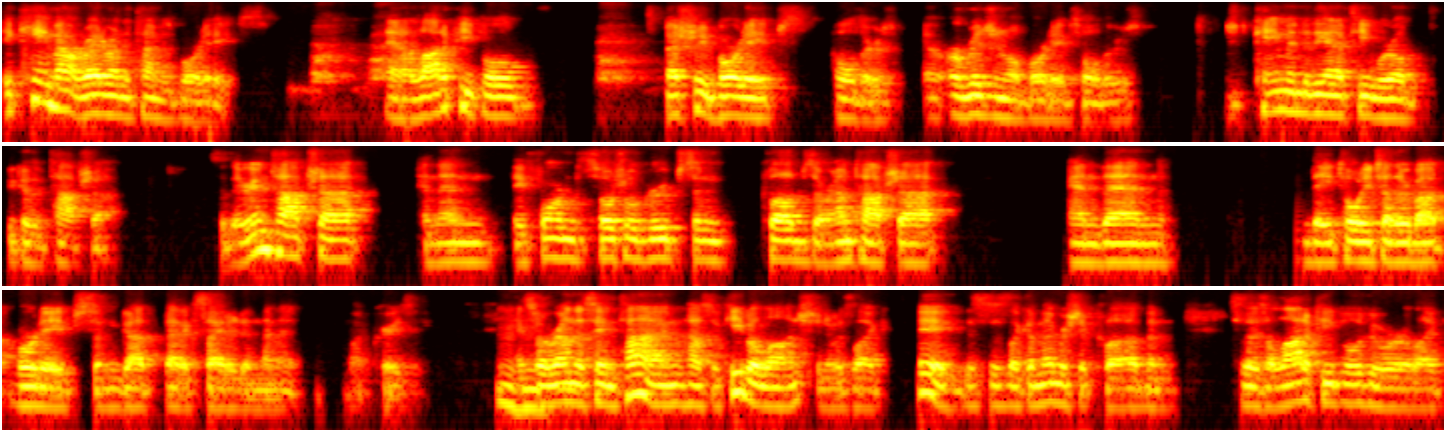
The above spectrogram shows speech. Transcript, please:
it came out right around the time as Bored Apes. And a lot of people especially Bored Apes holders, original Bored Apes holders, came into the NFT world because of Top Shot. So they're in Top Shot, and then they formed social groups and clubs around Top Shot, and then they told each other about Bored Apes and got that excited, and then it went crazy. Mm-hmm. And so around the same time, House of Kiba launched, and it was like, hey, this is like a membership club, and so there's a lot of people who are like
